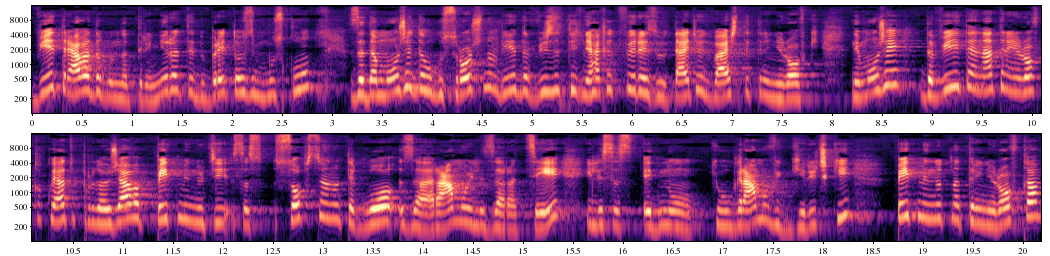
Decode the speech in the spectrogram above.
вие трябва да го натренирате добре този мускул, за да може дългосрочно вие да виждате някакви резултати от вашите тренировки. Не може да видите една тренировка, която продължава 5 минути с собствено тегло за рамо или за ръце или с едно килограмови гирички, 5-минутна тренировка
